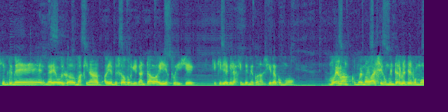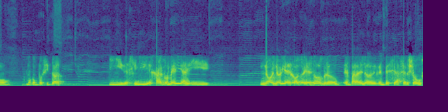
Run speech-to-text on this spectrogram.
siempre me, me había volcado más que nada, había empezado porque cantaba y después dije que quería que la gente me conociera como, como Emma, como Emma Valle, como intérprete, como, como compositor. Y decidí dejar comedia y no, no había dejado todavía todo, pero en paralelo empecé a hacer shows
